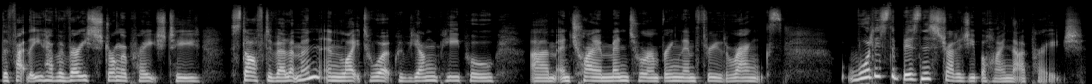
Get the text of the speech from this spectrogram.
the fact that you have a very strong approach to staff development and like to work with young people um, and try and mentor and bring them through the ranks. What is the business strategy behind that approach?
